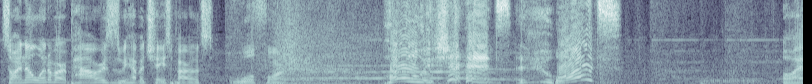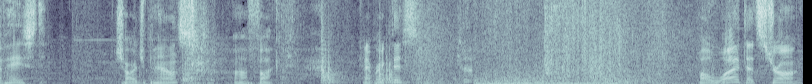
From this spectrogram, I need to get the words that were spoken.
So I know one of our powers is we have a chase power. Let's wolf form. Holy shit! What? Oh, I have haste. Charge pounce? Oh, fuck. Can I break this? Oh, what? That's strong.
